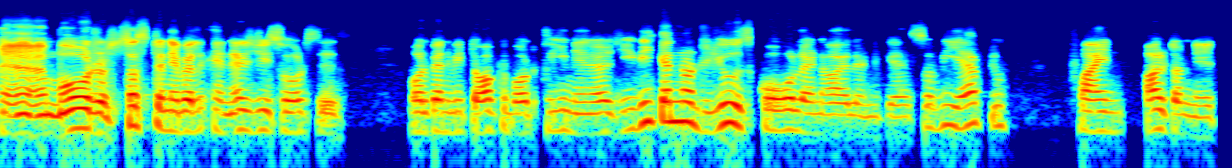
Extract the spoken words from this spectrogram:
uh, more sustainable energy sources, or when we talk about clean energy, we cannot use coal and oil and gas. So we have to find alternate.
